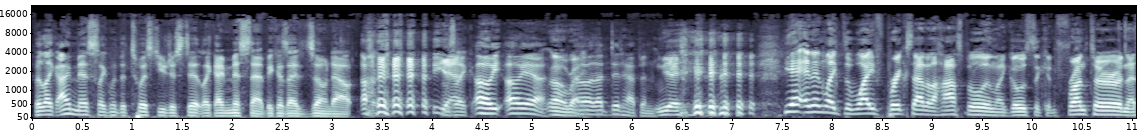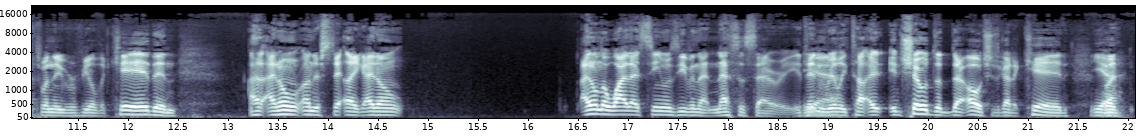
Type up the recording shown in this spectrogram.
But like I miss like with the twist you just did, like I missed that because I zoned out. Like, yeah. was like, oh, oh yeah, Oh, right. oh that did happen. Yeah, yeah, and then like the wife breaks out of the hospital and like goes to confront her, and that's when they reveal the kid. And I, I don't understand. Like I don't, I don't know why that scene was even that necessary. It didn't Yeah. really tell. It, it showed that, that oh she's got a kid. Yeah. but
